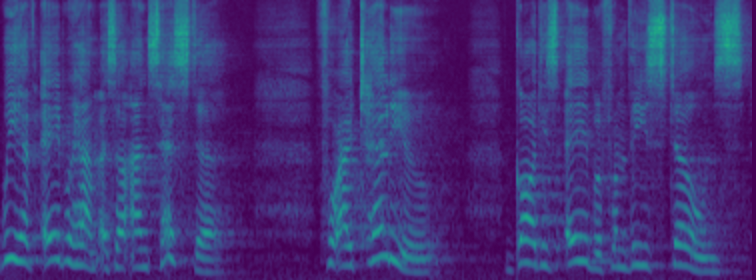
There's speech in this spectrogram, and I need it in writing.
We have Abraham as our ancestor. For I tell you, God is able from these stones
